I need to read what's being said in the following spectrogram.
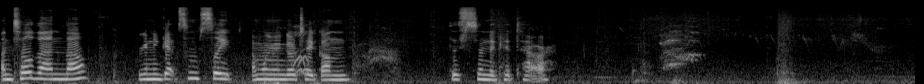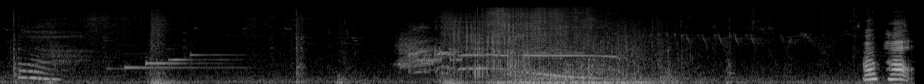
Until then, though, we're gonna get some sleep and we're gonna go take on the Syndicate Tower. Okay.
